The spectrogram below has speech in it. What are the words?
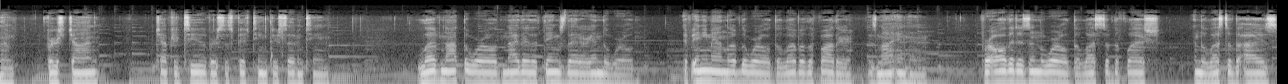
Um, 1 John chapter 2 verses 15 through 17. Love not the world, neither the things that are in the world. If any man love the world, the love of the Father is not in him. For all that is in the world, the lust of the flesh, and the lust of the eyes,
